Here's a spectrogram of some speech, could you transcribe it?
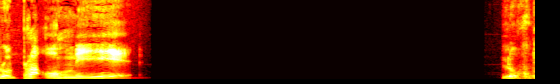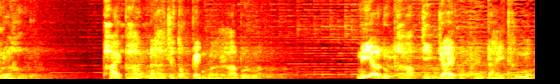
รุษพระองค์นี้ ลูกของเรา ภายภาคหน้าจะต้องเป็นมหาบุรุษ มีอนุภาพยิ่งใหญ่กว่าผู้ใดทั้งหมด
